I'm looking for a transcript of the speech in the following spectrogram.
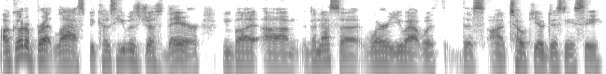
I'll go to Brett last because he was just there. But um, Vanessa, where are you at with this uh, Tokyo Disney Sea?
